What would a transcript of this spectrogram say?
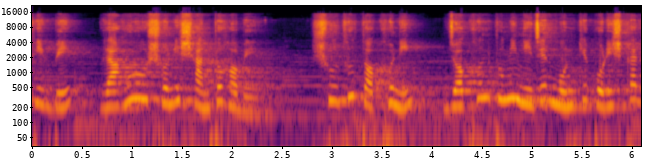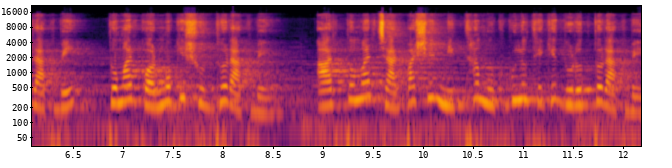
ফিরবে, রাহু ও শনি শান্ত হবে। শুধু তখনই, যখন তুমি নিজের মনকে পরিষ্কার রাখবে, তোমার কর্মকে শুদ্ধ রাখবে, আর তোমার চারপাশের মিথ্যা মুখগুলো থেকে দূরত্ব রাখবে।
